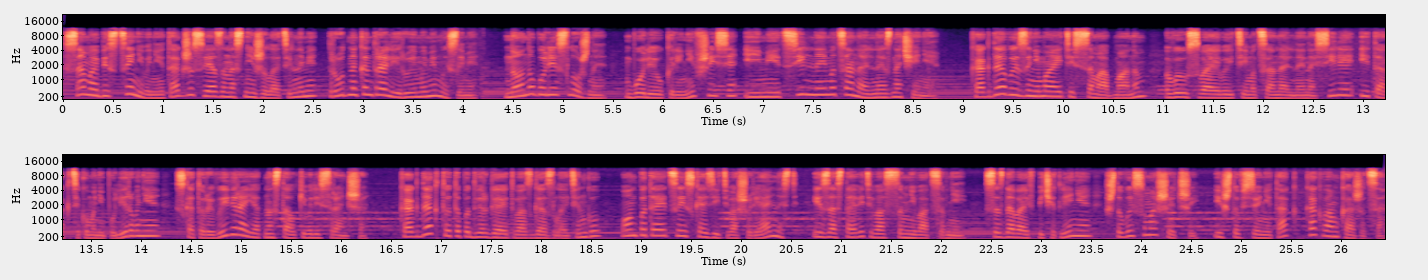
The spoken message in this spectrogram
Самообесценивание также связано с нежелательными, трудноконтролируемыми мыслями, но оно более сложное, более укоренившееся и имеет сильное эмоциональное значение. Когда вы занимаетесь самообманом, вы усваиваете эмоциональное насилие и тактику манипулирования, с которой вы, вероятно, сталкивались раньше. Когда кто-то подвергает вас газлайтингу, он пытается исказить вашу реальность и заставить вас сомневаться в ней, создавая впечатление, что вы сумасшедший и что все не так, как вам кажется.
